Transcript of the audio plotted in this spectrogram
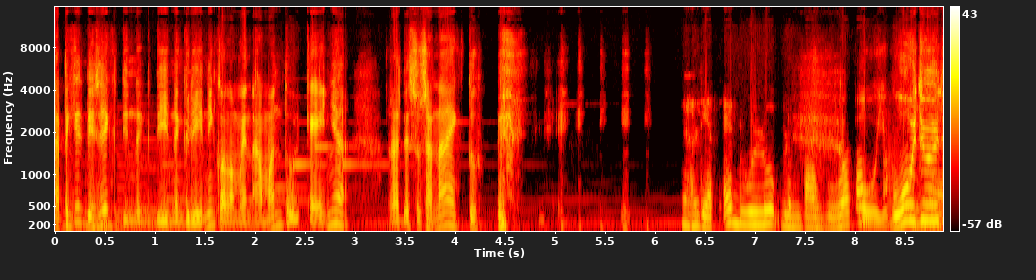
Tapi kan biasanya di, neg- di negeri ini kalau main aman tuh kayaknya rada susah naik tuh. ya lihat eh dulu belum tahu gue kan Oh iya, wujud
